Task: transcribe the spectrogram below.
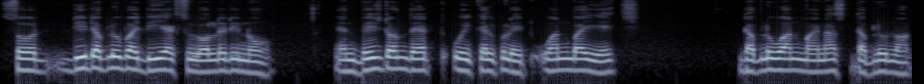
So, dw by dx we already know and based on that we calculate 1 by h w1 minus w naught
